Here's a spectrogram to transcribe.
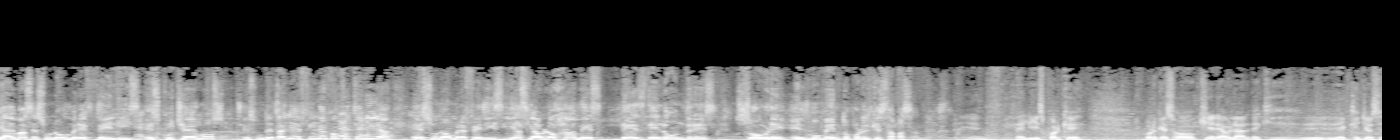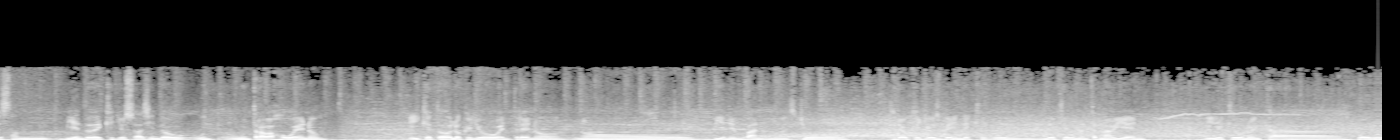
y además es un hombre feliz. Escuchemos, es un detalle de fina coquetería. Es un hombre feliz y así habló James desde Londres sobre el momento por el que está pasando. Feliz porque porque eso quiere hablar de que, de, de que ellos están viendo de que yo estoy haciendo un, un trabajo bueno y que todo lo que yo entreno no viene en vano. ¿no? Yo creo que ellos ven de que, de que uno entrena bien y de que uno en cada juego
